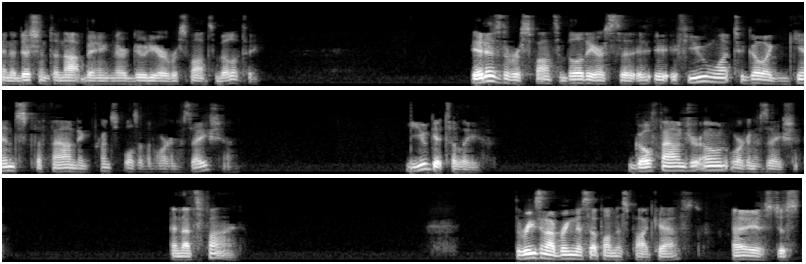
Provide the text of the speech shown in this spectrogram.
in addition to not being their duty or responsibility. It is the responsibility, or if you want to go against the founding principles of an organization, you get to leave. Go found your own organization. And that's fine. The reason I bring this up on this podcast, A, is just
